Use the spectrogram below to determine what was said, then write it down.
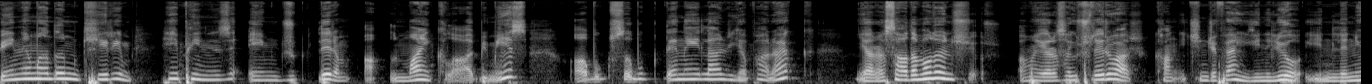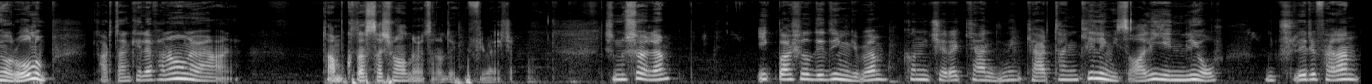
Benim adım Kerim. Hepinizi emcüklerim. Michael abimiz abuk sabuk deneyler yaparak yarasa adama dönüşüyor. Ama yarasa güçleri var. Kan içince falan yeniliyor, yenileniyor oğlum. Kertenkele falan oluyor yani. Tam bu kadar saçmalama yeter bir filme geçelim. Şimdi şöyle. İlk başta dediğim gibi kan içerek kendini kertenkele misali yeniliyor. Güçleri falan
